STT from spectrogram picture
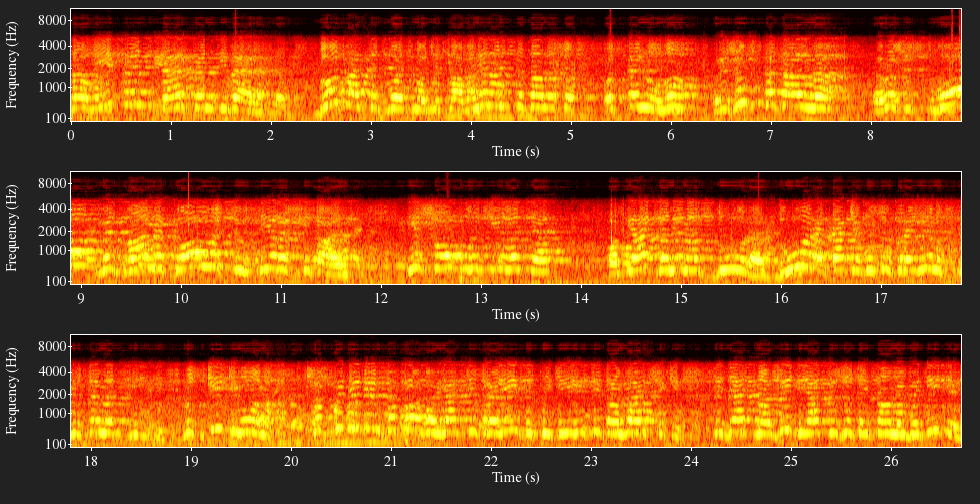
за липень, серпень і вересень. До 28 числа вони нам сказали, що остальну, ну, Рижук сказав на Рождество, ми з вами повністю всі розчитаємо. І що вийшло? Опять вони нас дурять, дурять так, як усю країну і все на світі. Ну скільки можна? Щоб хоч один попробував, як ці тролейбусники і ці трамвайщики сидять на обіді, я сижу той самий водитель,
